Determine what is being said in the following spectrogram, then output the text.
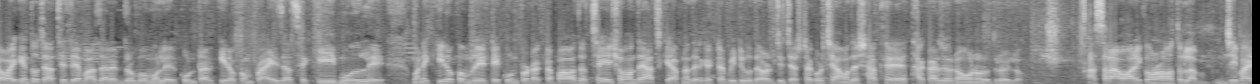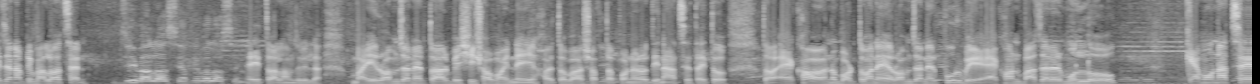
সবাই কিন্তু চাচ্ছি যে বাজারের দ্রব্যমূল্যের কোনটার কীরকম প্রাইস আছে, কি মূল্যে মানে কীরকম রেটে কোন প্রোডাক্টটা পাওয়া যাচ্ছে, এই সম্বন্ধে আজকে আপনাদেরকে একটা ভিডিও দেওয়ার যে চেষ্টা করছি। আমাদের সাথে থাকার জন্য অনুরোধ রইল। আসসালামু আলাইকুম রহমতুল্লাহ। জি ভাইজান আপনি ভালো আছেন? জি ভালো আছি। আপনি ভালো আছেন? এই তো আলহামদুলিল্লাহ। ভাই রমজানের তো আর বেশি সময় নেই হয়তো বা সপ্তাহ পনেরো দিন আছে তাই তো? তো এখন বর্তমানে রমজানের পূর্বে এখন বাজারের মূল্য কেমন আছে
